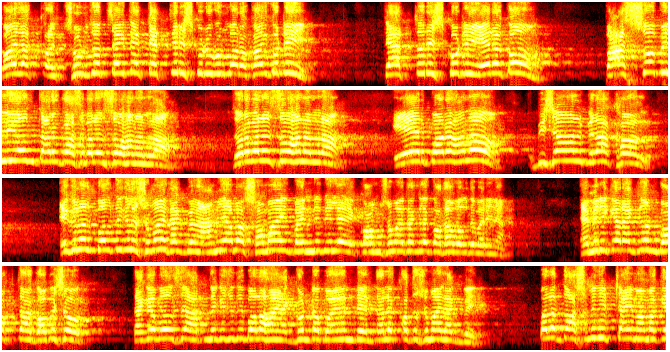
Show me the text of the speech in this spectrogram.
কয় লাখ সূর্যর চাইতে তেত্রিশ কোটি গুণ বড়। কয় কোটি? তেত্রিশ কোটি, এরকম। পাঁচশো বিলিয়ন তারকা আছে বলেন সোহান আল্লাহ জোরে বলেন সোহান আল্লাহ এরপরে হলো বিশাল ব্ল্যাক হল। এগুলো বলতে গেলে সময় থাকবে না। আমি আবার সময় বাইন্ধে দিলে, কম সময় থাকলে কথা বলতে পারি না। আমেরিকার একজন বক্তা, গবেষক তাকে বলছে, আপনাকে যদি বলা হয় এক ঘণ্টা বয়ান দেন, তাহলে কত সময় লাগবে? বলে, দশ মিনিট টাইম আমাকে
